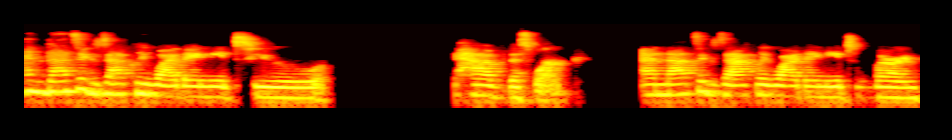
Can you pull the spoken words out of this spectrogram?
And that's exactly why they need to have this work. And that's exactly why they need to learn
